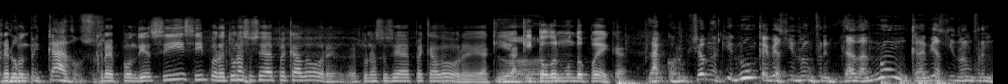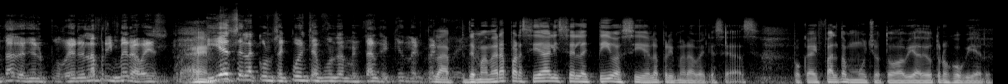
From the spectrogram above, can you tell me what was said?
Los pecados. Respondió, sí, sí, pero esto es una sociedad de pecadores. Esto es una sociedad de pecadores. Aquí, aquí todo el mundo peca. La corrupción aquí nunca había sido enfrentada, nunca había sido enfrentada en el poder, es la primera vez. Bueno. Y esa es la consecuencia fundamental que tiene el PLD. La- de manera parcial y selectiva, sí, es la primera vez que se hace. Porque hay falta mucho todavía de otros gobiernos.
